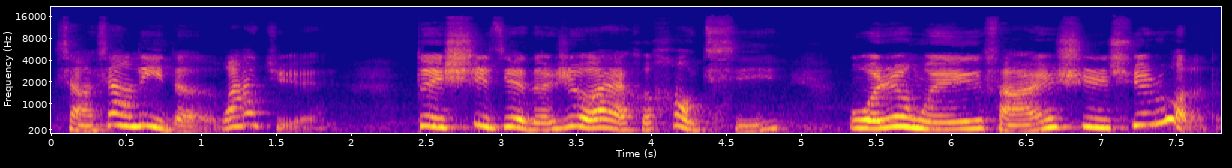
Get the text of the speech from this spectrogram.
想象力的挖掘、对世界的热爱和好奇，我认为反而是削弱了的。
